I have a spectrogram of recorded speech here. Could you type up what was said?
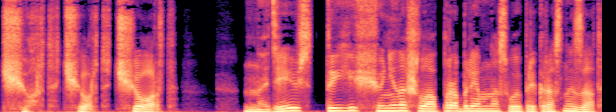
Чёрт, чёрт, чёрт! «Надеюсь, ты еще не нашла проблем на свой прекрасный зад».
